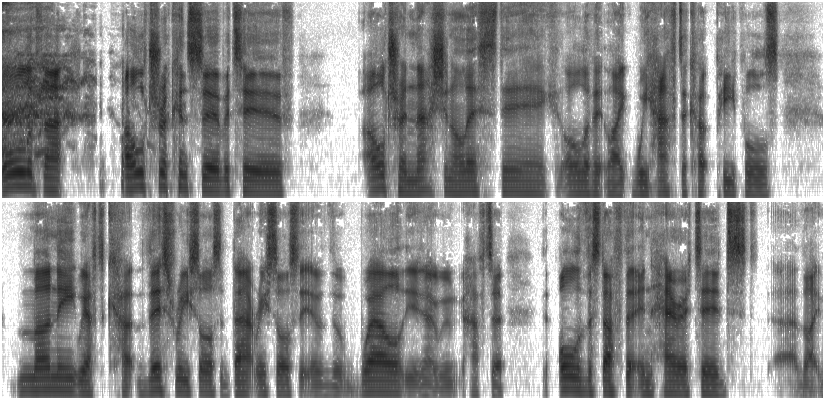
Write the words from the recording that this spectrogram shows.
All of that ultra conservative, ultra nationalistic, all of it like we have to cut people's money, we have to cut this resource and that resource. The well, you know, we have to all of the stuff that inherited, uh, like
